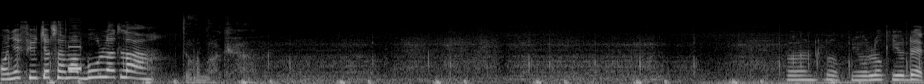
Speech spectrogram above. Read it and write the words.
Maunya future sama bulat lah Don't look. Don't look, you look, you dead.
